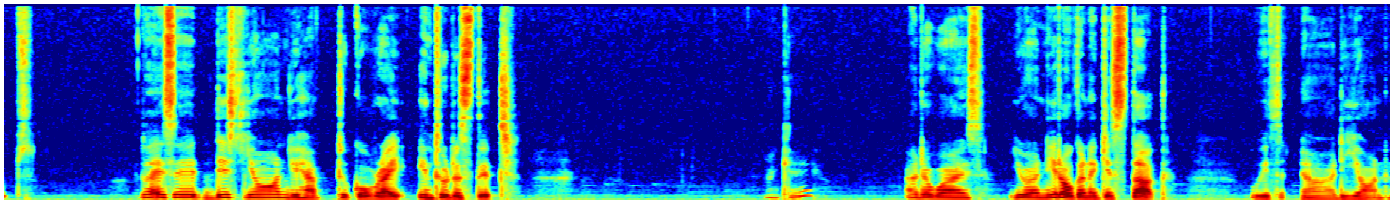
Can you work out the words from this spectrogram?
Oops. Like I said this yarn you have to go right into the stitch. Okay. Otherwise your needle gonna get stuck with uh, the yarn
